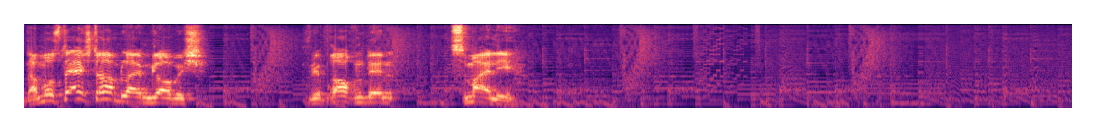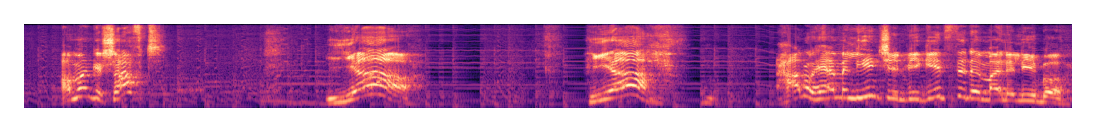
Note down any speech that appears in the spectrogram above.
Da musst du echt dranbleiben, glaube ich. Wir brauchen den Smiley. Haben wir geschafft? Ja! Ja! Hallo Hermelinchen, wie geht's dir denn, meine Liebe?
